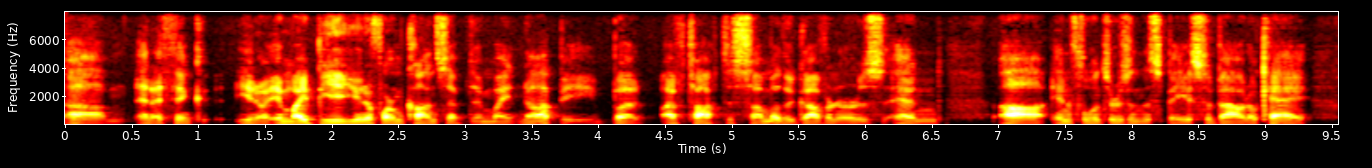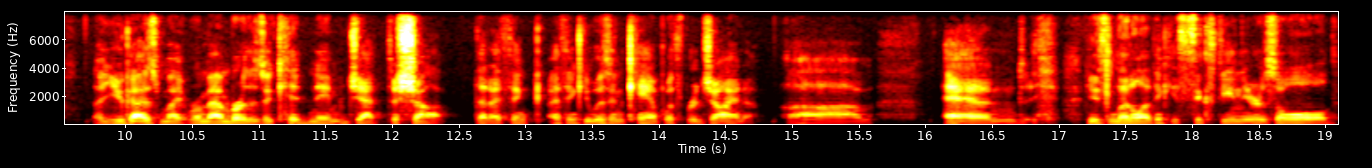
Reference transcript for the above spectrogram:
um, and I think, you know, it might be a uniform concept, it might not be. But I've talked to some of the governors and uh, influencers in the space about, okay, you guys might remember there's a kid named Jet Deschamps that I think I think he was in camp with Regina, um, and he's little. I think he's 16 years old,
